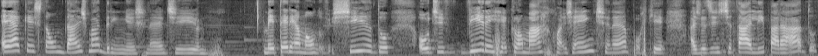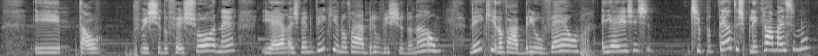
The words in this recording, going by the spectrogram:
é a questão das madrinhas, né, de meterem a mão no vestido ou de virem reclamar com a gente, né? Porque às vezes a gente tá ali parado e tal o vestido fechou, né? E aí elas vêm, vem aqui, não vai abrir o vestido não? Vem aqui, não vai abrir o véu? E aí a gente tipo tenta explicar, mas não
